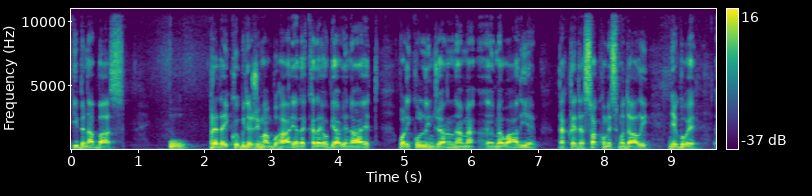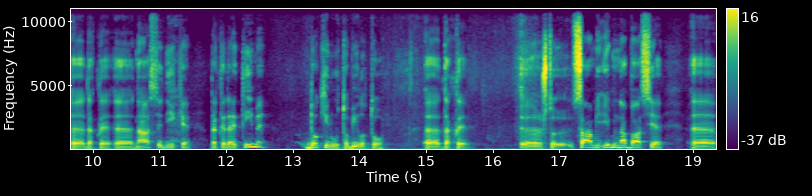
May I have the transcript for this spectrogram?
Ibn Abbas u predaji koju bilježi imam Buharija, da kada je objavljen ajet voli kullin džalna e, mevalije, dakle da svakome smo dali njegove e, dakle, e, nasljednike, dakle da je time dokinuto bilo to. E, dakle, e, što sam Ibn Abbas je E,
